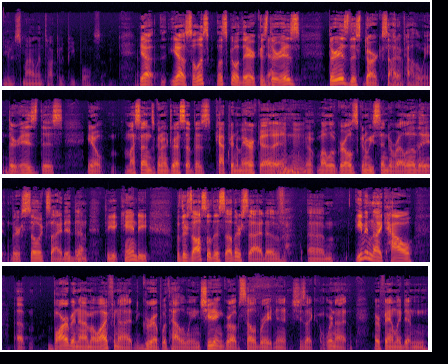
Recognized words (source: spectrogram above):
you know, smiling, talking to people. So Yeah, yeah. So let's let's go there because Yeah. there is there is this dark side of Halloween. There is this, you know, my son's going to dress up as Captain America, and uh, my little girl's going to be Cinderella. They they're so excited and to get candy, but there's also this other side of um, even like how. Uh, Barb and I, my wife and I, grew up with Halloween. She didn't grow up celebrating it. She's like, we're not. Her family didn't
